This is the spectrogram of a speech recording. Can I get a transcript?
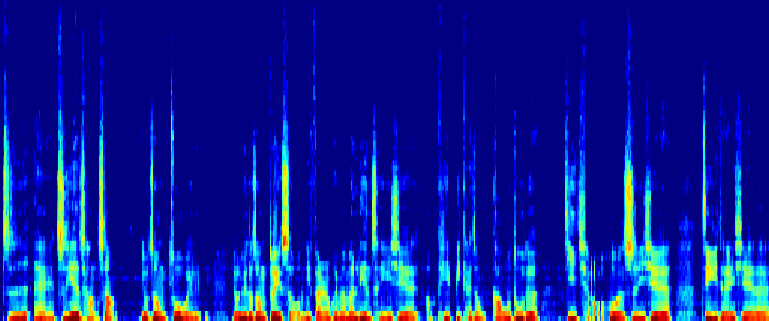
职哎职业场上有这种作为，有遇到这种对手，你反而会慢慢练成一些哦可以避开这种高度的技巧，或者是一些自己的一些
